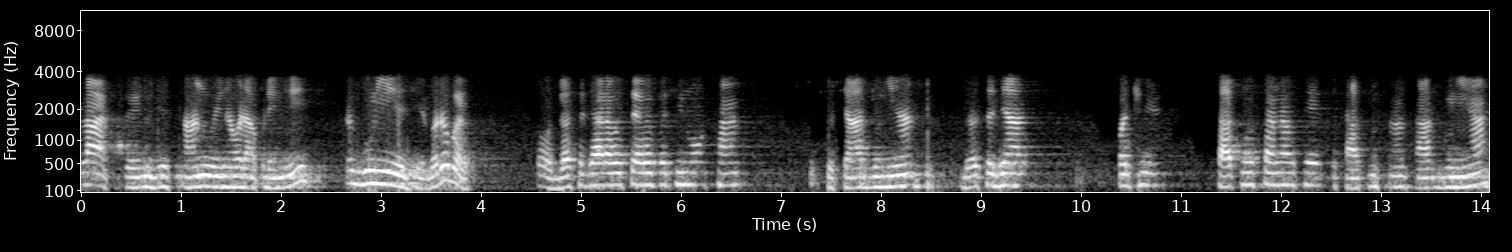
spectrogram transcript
લાખ. તો એનું જે સ્થાન હોય એના વડે આપણે એને ગુણીએ છીએ, બરોબર? તો દસ હજાર આવશે હવે પછીનું સ્થાન. તો ચાર ગુણ્યા દસ હજાર. પછી સાતમું સ્થાન આવશે. તો સાતમું સ્થાન સાત ગુણ્યા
